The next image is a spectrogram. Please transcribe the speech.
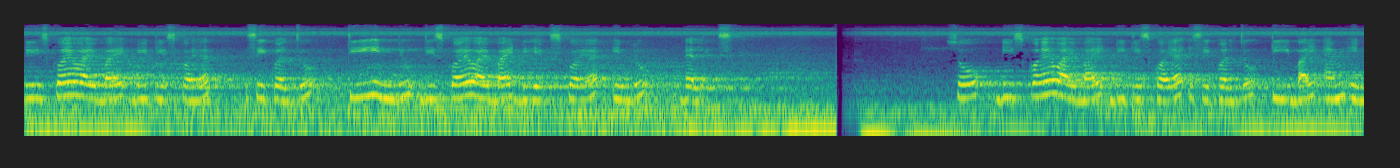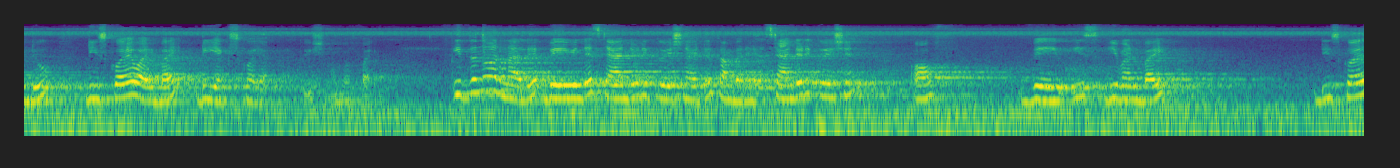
d square y by dt square is equal to t into d square y by dx square into del x. So d square y by dt square is equal to t by m into d square y by dx square. Equation number 5. ഇതെന്ന് പറഞ്ഞാൽ വേവിൻ്റെ സ്റ്റാൻഡേർഡ് ഇക്വേഷൻ ആയിട്ട് കമ്പയർ ചെയ്യുക standard equation of wave is given by d square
